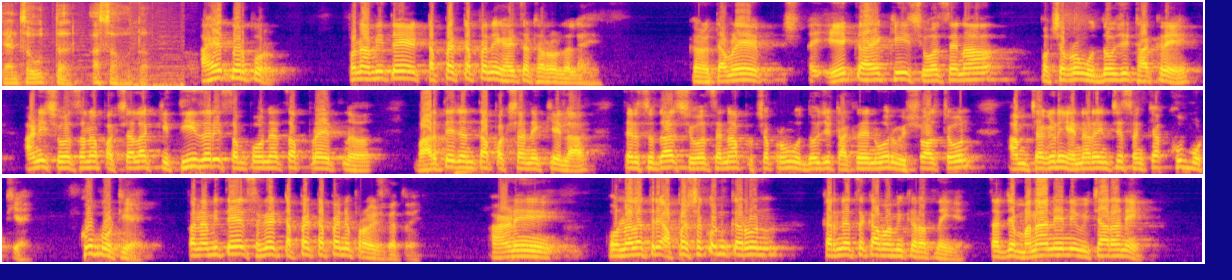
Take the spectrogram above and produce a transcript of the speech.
त्यांचं उत्तर असं होतं. आहेत भरपूर पण आम्ही ते टप्प्याटप्प्याने घ्यायचं ठरवलेलं आहे. त्यामुळे एक आहे की शिवसेना पक्षप्रमुख उद्धवजी ठाकरे आणि शिवसेना पक्षाला कितीही जरी संपवण्याचा प्रयत्न भारतीय जनता पक्षाने केला तरी सुद्धा शिवसेना पक्षप्रमुख उद्धवजी ठाकरेंवर विश्वास ठेवून आमच्याकडे येणाऱ्यांची संख्या खूप मोठी आहे. खूप मोठी आहे. पण आम्ही ते सगळे टप्प्याटप्प्याने प्रवेश करतोय आणि कोणाला तरी अपशकून करून करण्याचं काम आम्ही करत नाहीये. तर जे मनाने आणि विचाराने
